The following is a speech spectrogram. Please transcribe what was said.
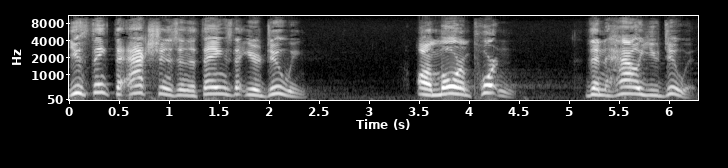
You think the actions and the things that you're doing are more important than how you do it.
